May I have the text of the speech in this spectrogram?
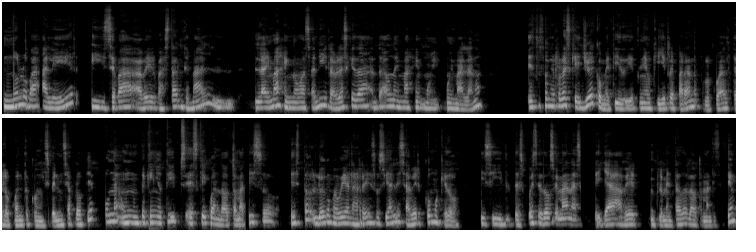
no lo va a leer y se va a ver bastante mal. La imagen no va a salir. La verdad es que da, da una imagen muy, muy mala, ¿no? Estos son errores que yo he cometido y he tenido que ir reparando, por lo cual te lo cuento con experiencia propia. un pequeño tips es que cuando automatizo esto, luego me voy a las redes sociales a ver cómo quedó. Y si después de dos semanas de ya haber implementado la automatización,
